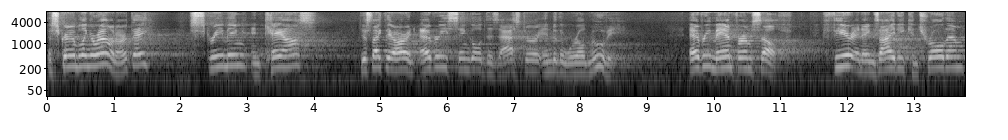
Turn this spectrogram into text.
They're scrambling around, aren't they? Screaming in chaos, just like they are in every single disaster into the world movie. Every man for himself Fear and anxiety control them,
